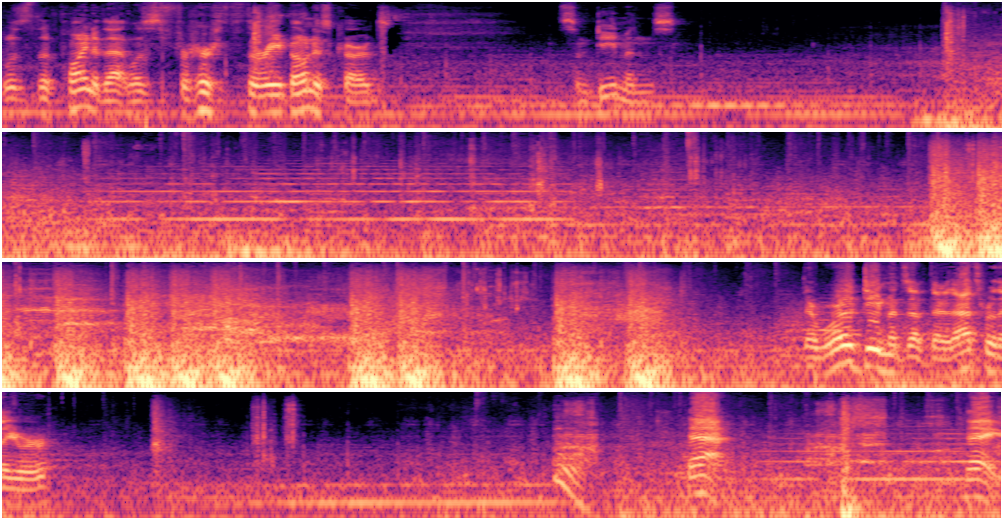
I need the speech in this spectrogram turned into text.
was the point of that was for three bonus cards. Some demons. There were demons up there, that's where they were. That! Hey!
